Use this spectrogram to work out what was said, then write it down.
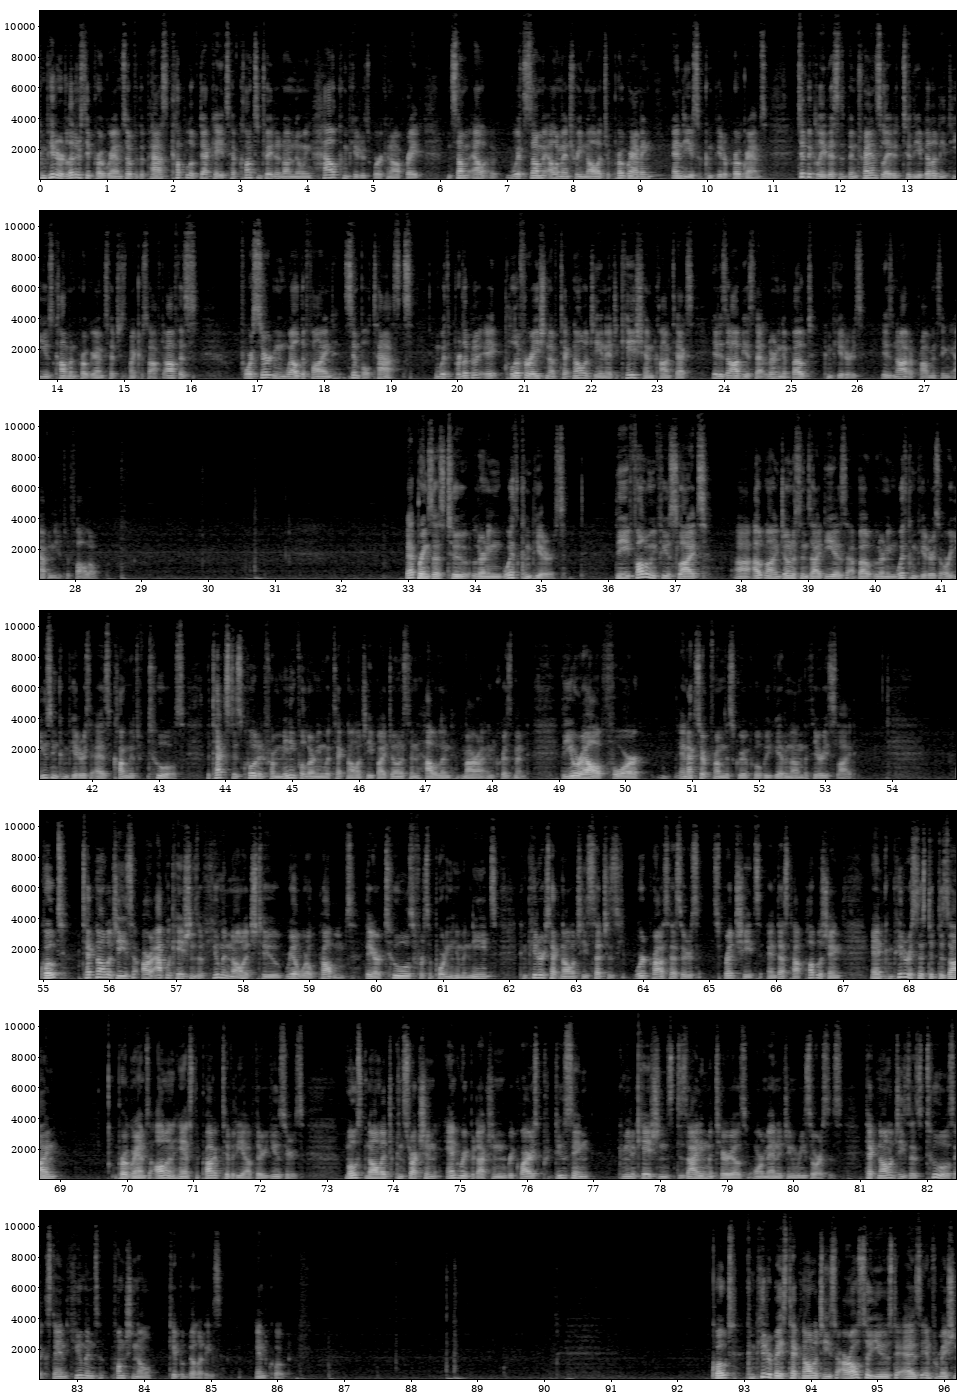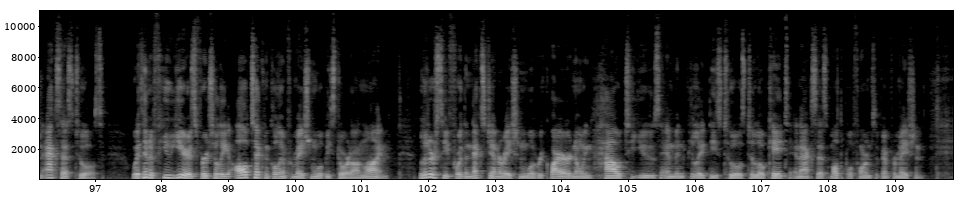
Computer literacy programs over the past couple of decades have concentrated on knowing how computers work and operate and some with some elementary knowledge of programming and the use of computer programs. Typically, this has been translated to the ability to use common programs such as Microsoft Office for certain well-defined simple tasks. With prolifer proliferation of technology in education contexts, it is obvious that learning about computers is not a promising avenue to follow. That brings us to learning with computers. The following few slides uh, outline Jonassen's ideas about learning with computers or using computers as cognitive tools. The text is quoted from Meaningful Learning with Technology by Jonason, Howland, Marra, and Crismond. The URL for an excerpt from this group will be given on the theory slide. Quote, Technologies are applications of human knowledge to real-world problems. They are tools for supporting human needs. Computer technologies such as word processors, spreadsheets, and desktop publishing and computer-assisted design programs all enhance the productivity of their users. Most knowledge construction and reproduction requires producing communications, designing materials, or managing resources. Technologies as tools extend humans' functional capabilities. End quote. Quote, computer-based technologies are also used as information access tools. Within a few years, virtually all technical information will be stored online. Literacy for the next generation will require knowing how to use and manipulate these tools to locate and access multiple forms of information.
